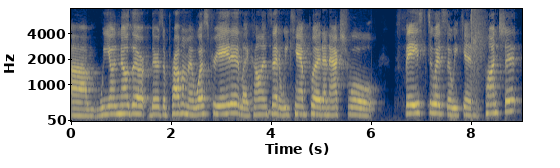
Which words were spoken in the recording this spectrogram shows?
Um, we know there there's a problem. It was created, like Colin said, we can't put an actual face to it so we can punch it.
